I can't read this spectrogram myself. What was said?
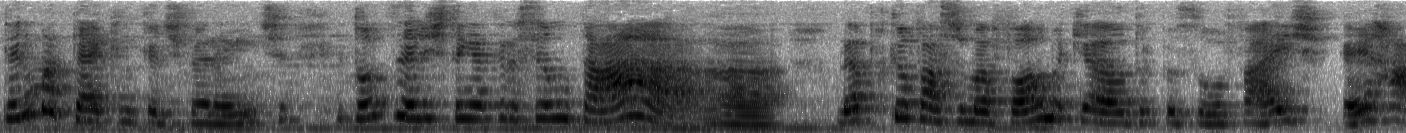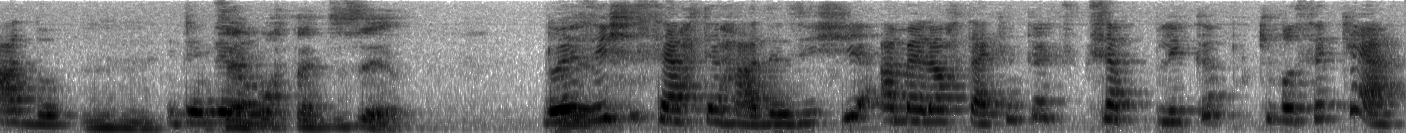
tem uma técnica diferente e todos eles têm a acrescentar. a- Não é porque eu faço de uma forma que a outra pessoa faz, é errado, Uhum. Isso é entendeu? importante dizer. Não existe certo e errado, existe a melhor técnica que se aplica porque você quer.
